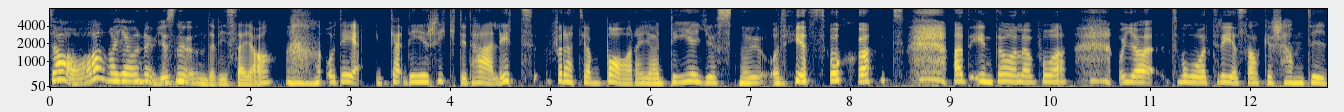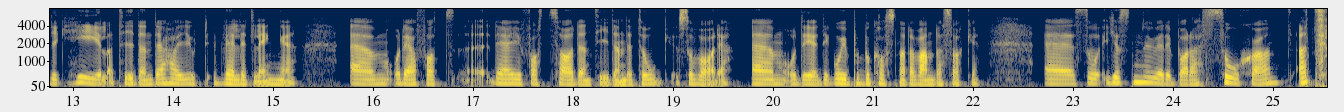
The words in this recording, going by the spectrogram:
Ja, vad gör jag nu? Just nu undervisar jag. Och det, det är riktigt härligt för att jag bara gör det just nu och det är så skönt att inte hålla på och göra två, tre saker samtidigt hela tiden. Det har jag gjort väldigt länge. Um, och det har, fått, eh, det har ju fått ta den tiden det tog, så var det. Um, och det, det går ju på bekostnad av andra saker. Uh, så just nu är det bara så skönt att,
